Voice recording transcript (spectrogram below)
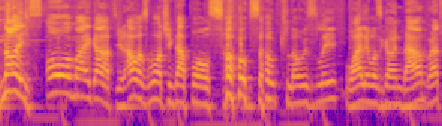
Nice! Oh my god, dude. I was watching that ball so, so closely while it was going down. We're at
